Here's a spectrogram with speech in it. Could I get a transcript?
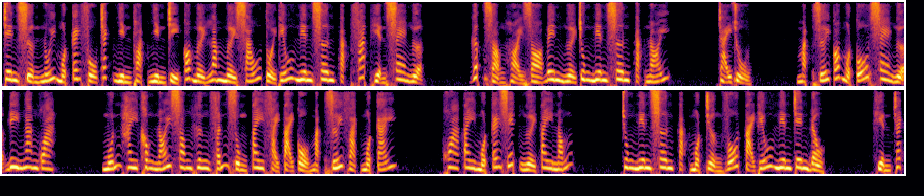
Trên sườn núi một cái phụ trách nhìn thoạt nhìn chỉ có 15-16 tuổi thiếu niên sơn tặc phát hiện xe ngựa. Gấp giọng hỏi dò bên người trung niên sơn tặc nói. Chạy chủ. Mặt dưới có một cỗ xe ngựa đi ngang qua. Muốn hay không nói xong hưng phấn dùng tay phải tại cổ mặt dưới vạch một cái. Khoa tay một cái giết người tay nóng. Trung niên sơn tặc một trưởng vỗ tại thiếu niên trên đầu. hiền trách.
